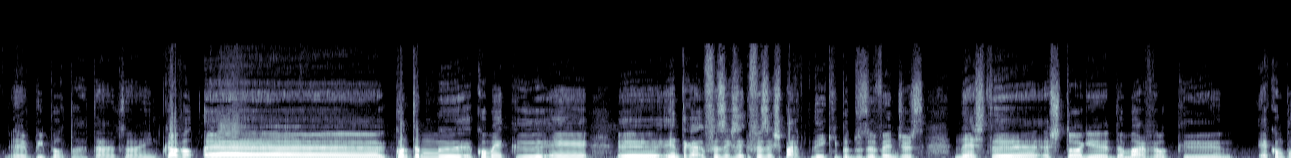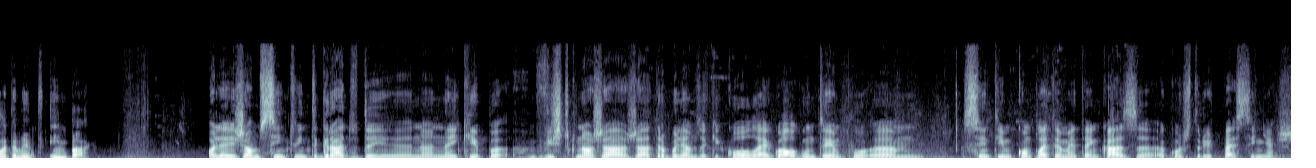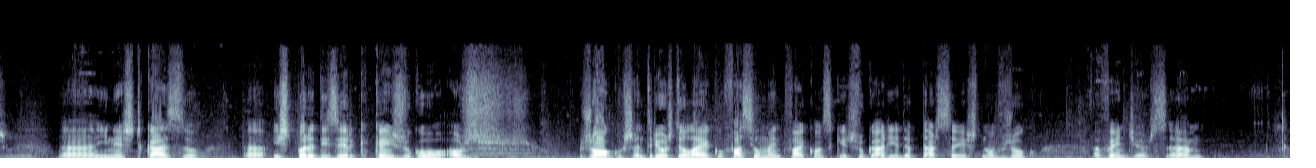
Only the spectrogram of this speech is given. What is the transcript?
Uh, People está tá, tá impecável. Uh, Conta-me como é que é uh, entrar, fazer, fazeres parte da equipa dos Avengers nesta história da Marvel que é completamente impar. Olha, eu já me sinto integrado de, na, na, equipa, visto que nós já, já trabalhamos aqui com o Lego há algum tempo, um, senti-me completamente em casa a construir pecinhas. Uh, e neste caso, Uh, isto para dizer que quem jogou aos jogos anteriores da Lego facilmente vai conseguir jogar e adaptar-se a este novo jogo Avengers. Um,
